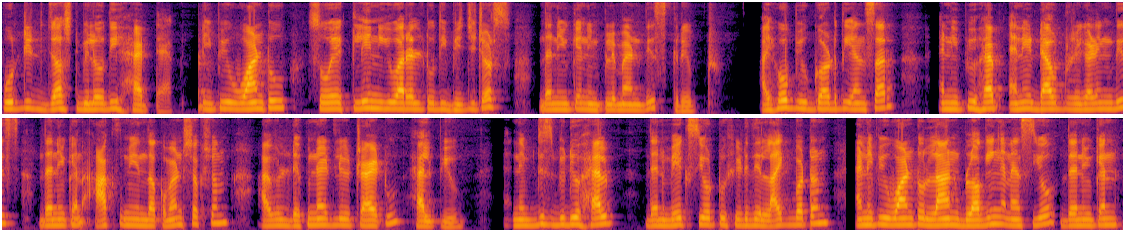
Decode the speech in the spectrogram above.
put it just below the head tag. If you want to show a clean URL to the visitors then you can implement this script. I hope you got the answer. And if you have any doubt regarding this then you can ask me in the comment section. I will definitely try to help you. And if this video helped then make sure to hit the like button. And if you want to learn blogging and seo then you can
